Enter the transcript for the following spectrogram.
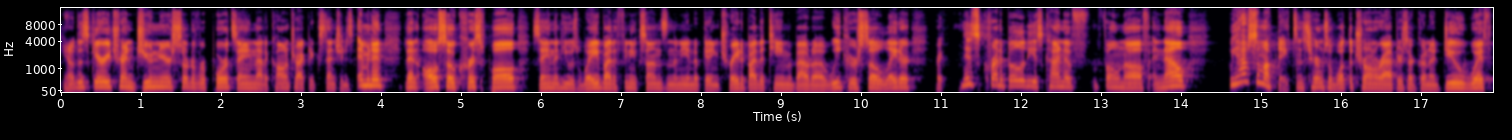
you know, this Gary Trent Jr. sort of report saying that a contract extension is imminent, then also Chris Paul saying that he was waived by the Phoenix Suns and then he ended up getting traded by the team about a week or so later, right? His credibility is kind of phone off. And now we have some updates in terms of what the Toronto Raptors are going to do with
